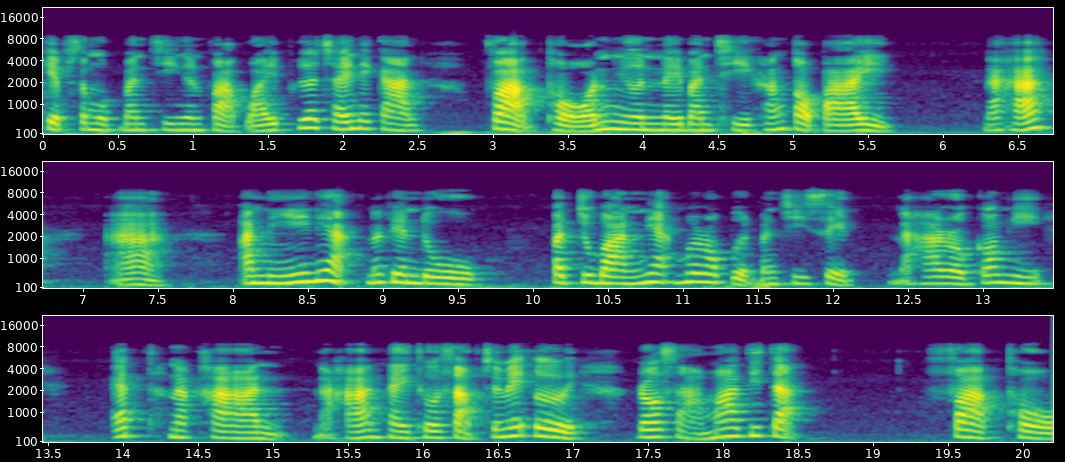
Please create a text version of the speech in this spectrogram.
เก็บสมุดบัญชีเงินฝากไว้เพื่อใช้ในการฝากถอนเงินในบัญชีครั้งต่อไปนะคะอ่าอันนี้เนี่ยนักเรียนดูปัจจุบันเนี่ยเมื่อเราเปิดบัญชีเสร็จนะคะเราก็มีแอปธนาคารนะคะในโทรศัพท์ใช่ไหมเอ่ยเราสามารถที่จะ ฝากถอ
